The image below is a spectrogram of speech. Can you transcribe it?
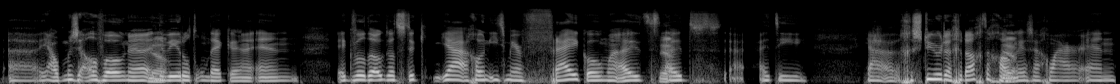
eh, ja, op mezelf wonen en de wereld ontdekken. En ik wilde ook dat stuk, ja, gewoon iets meer vrijkomen uit, Ja. uit, uit die ja, gestuurde gedachtegangen, Ja. zeg maar. En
